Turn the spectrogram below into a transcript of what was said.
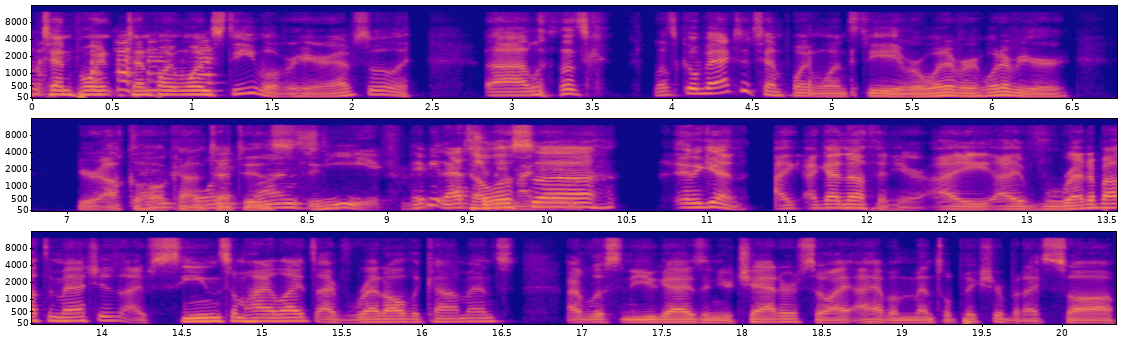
got 10 point 10.1 Steve over here. Absolutely. Uh let's let's go back to 10.1 Steve or whatever whatever your your alcohol content 10.1 is. Steve. Steve. Maybe that's Tell us uh and again, I, I got nothing here. I I've read about the matches. I've seen some highlights. I've read all the comments. I've listened to you guys and your chatter, so I, I have a mental picture. But I saw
